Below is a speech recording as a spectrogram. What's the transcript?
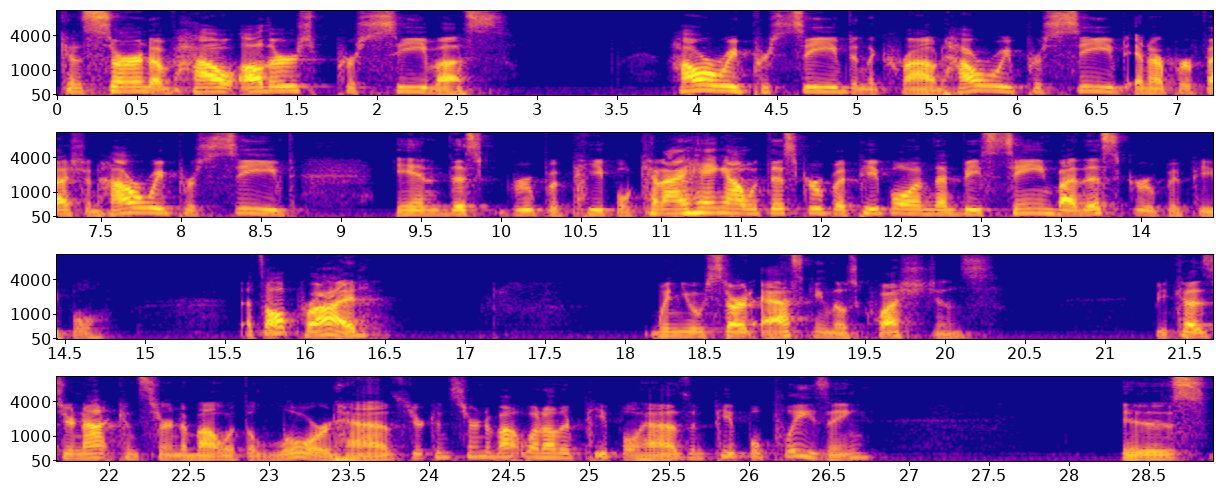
concerned of how others perceive us. How are we perceived in the crowd? How are we perceived in our profession? How are we perceived in this group of people? Can I hang out with this group of people and then be seen by this group of people? That's all pride. When you start asking those questions, because you're not concerned about what the Lord has, you're concerned about what other people has, and people pleasing is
